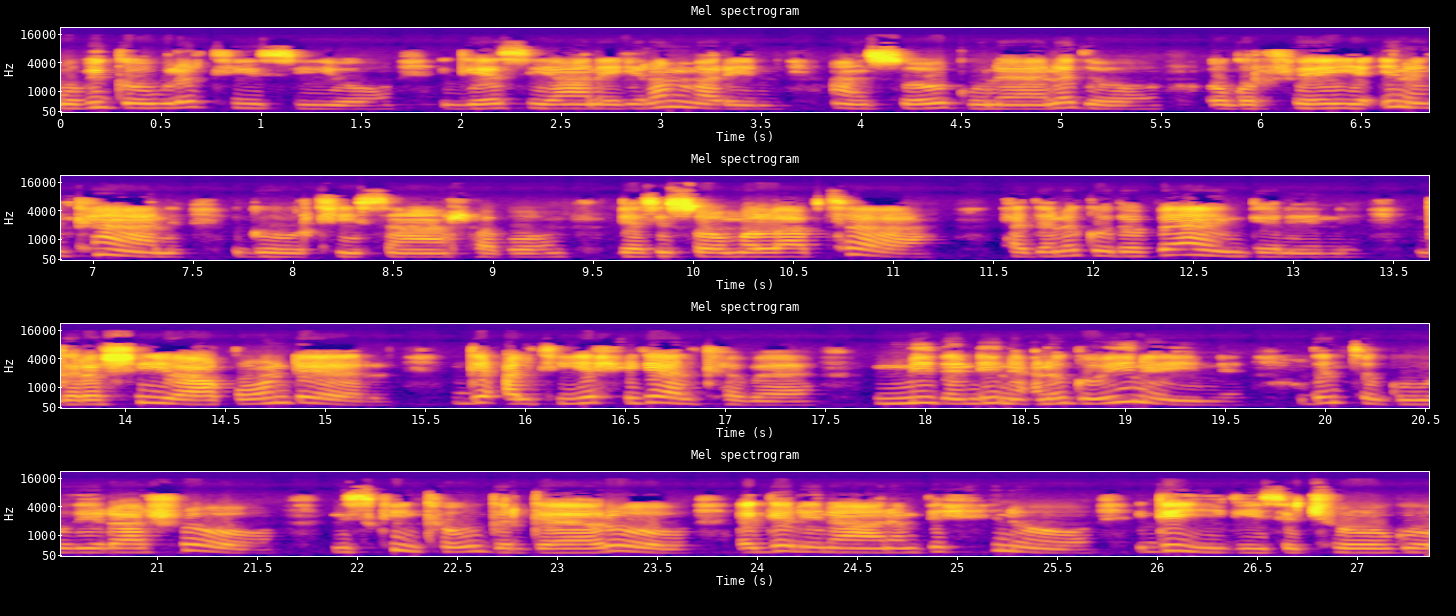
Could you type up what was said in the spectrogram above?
webi gowlarkiisiyo geesi aanay ila marin. Aan soo gunaanado ogorfeeya inankaan goorkiisaan rabo. Geesi sooma laabtaa haddana godoba aan gelin garashiyo aqoon dheer gacalkiyo xigaalkaba midan dhinacna goynayn danta guud ilaasho miskiinka u gargaaro gelin aanan bixino geyigiisa joogo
